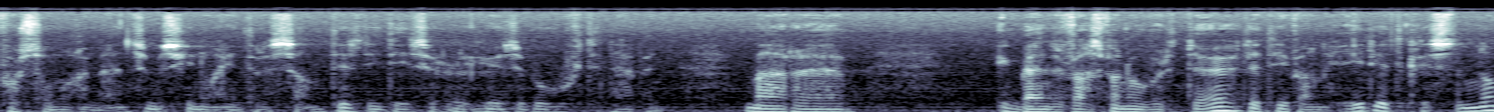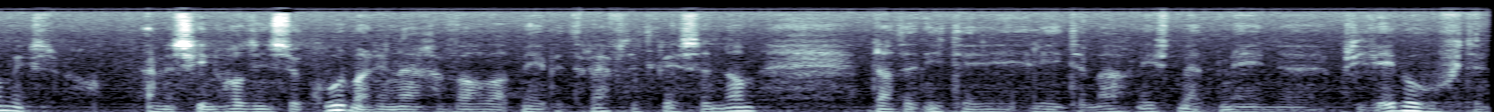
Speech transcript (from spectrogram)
voor sommige mensen misschien nog interessant is, die deze religieuze behoeften hebben. Maar uh, ik ben er vast van overtuigd, het evangelie, het christendom, ik, en misschien godsdienst koer, maar in elk geval wat mij betreft het christendom, dat het niet alleen te maken heeft met mijn uh, privébehoeften,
